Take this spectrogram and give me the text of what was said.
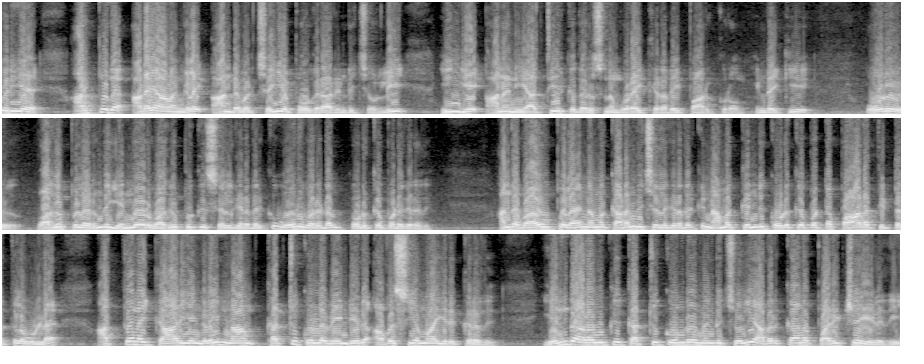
பெரிய அற்புத அடையாளங்களை ஆண்டவர் செய்ய போகிறார் என்று சொல்லி இங்கே அனனியா தீர்க்க தரிசனம் உரைக்கிறதை பார்க்கிறோம். இன்றைக்கு ஒரு வகுப்பிலிருந்து இன்னொரு வகுப்புக்கு செல்கிறதற்கு ஒரு வருடம் கொடுக்கப்படுகிறது. அந்த வகுப்பில் நம்ம கடந்து செல்கிறதற்கு நமக்கென்று கொடுக்கப்பட்ட பாடத்திட்டத்தில் உள்ள அத்தனை காரியங்களையும் நாம் கற்றுக்கொள்ள வேண்டியது அவசியமாக இருக்கிறது. எந்த அளவுக்கு கற்றுக்கொண்டோம் என்று சொல்லி அதற்கான பரீட்சை எழுதி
